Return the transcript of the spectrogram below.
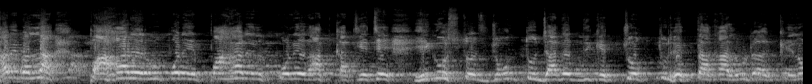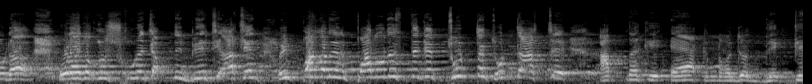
হাবিবাল্লাহ পাহাড়ের উপরে, পাহাড়ের কোলে রাত কাটিয়েছে। হিংস্র জন্তু যাদের দিকে চোখ তুলে তাকালো না খেলো না। ওরা যখন শুনেছে আপনি বেঁচে আছেন, ওই পাহাড়ের পাদদেশ থেকে ছুটতে ছুটতে আসছে। আপনাকে এক নজর দেখতে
